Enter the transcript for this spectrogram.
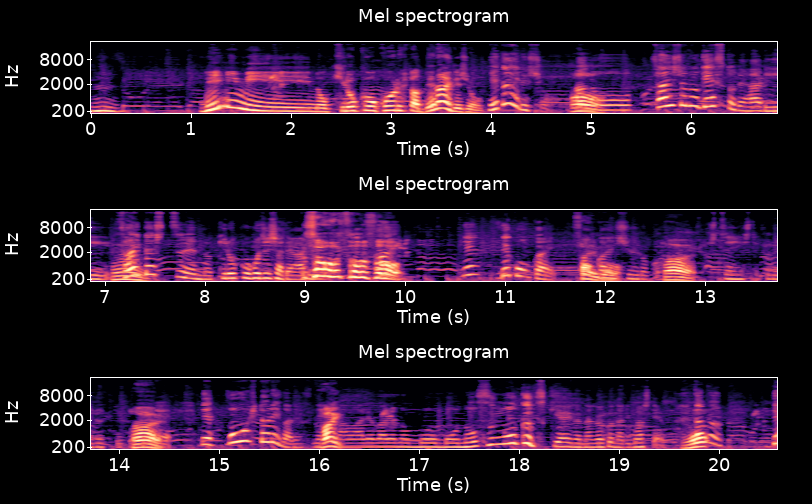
うん。リニミの記録を超える人は出ないでしょ出ないでしょ。うんあのー最初のゲストであり、うん最多出演の記録保持者であう。り。そうそうそう。はいね。で、今回、最後公開収録には出演してくれるっていうことで、はいで、もう一人がですね、はいまあ我々ももうものすごく付き合いが長くなりましたよ。い。多分、出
